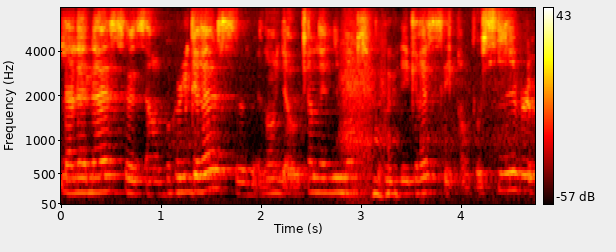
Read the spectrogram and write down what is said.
L'ananas, c'est un brûle-graisse. non, il n'y a aucun aliment qui brûle les graisses, c'est impossible.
